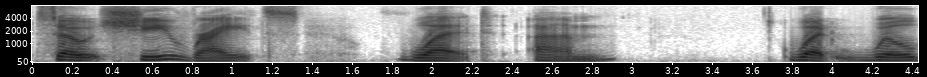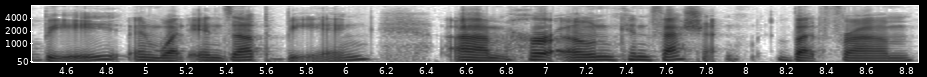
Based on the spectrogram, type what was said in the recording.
So she writes what um, what will be and what ends up being um, her own confession, but from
